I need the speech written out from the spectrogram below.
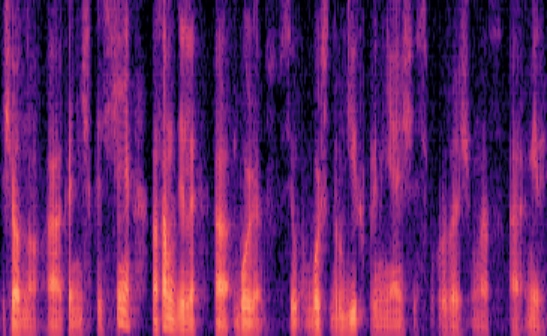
еще одно а, коническое сечение, на самом деле а, более, больше других, применяющихся в окружающем нас а, мире.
